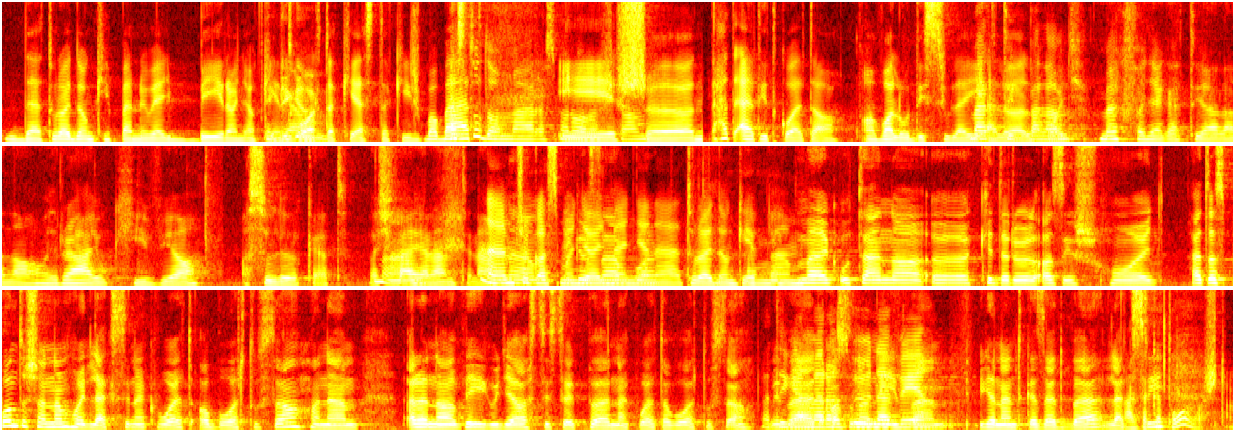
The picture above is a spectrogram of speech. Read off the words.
de tulajdonképpen ő egy béranyaként hordta ki ezt a kisbabát. Ezt tudom már, ezt már És olvastam. hát eltitkolta a valódi szülei elől, hogy megfenyegeti Elena, hogy rájuk hívja a szülőket, vagy Nem. feljelenti, nem? nem, nem, csak azt mondja, hogy menjen el tulajdonképpen. Meg utána ö, kiderül az is, hogy hát az pontosan nem, hogy Lexinek volt abortusza, hanem Elena végig ugye azt hiszi, hogy Pearlnek volt abortusza. Hát igen, mert az azon ő nevén- jelentkezett be Lexi. Ezeket olvastam.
